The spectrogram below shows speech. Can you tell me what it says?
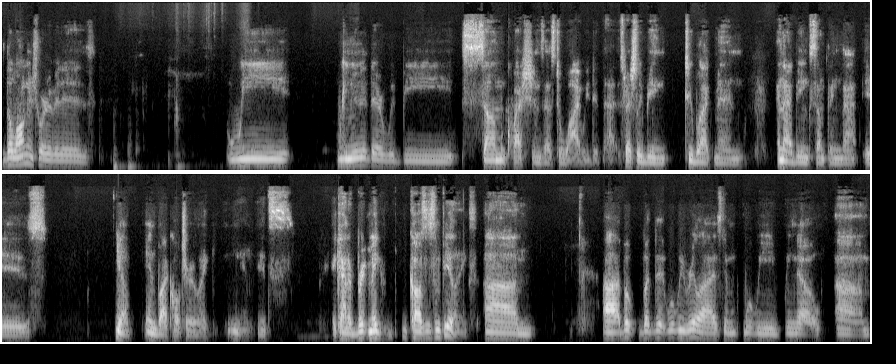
the long and short of it is, we we knew that there would be some questions as to why we did that, especially being two black men, and that being something that is, you know, in black culture, like you know, it's it kind of br- make causes some feelings. Um, uh, but but the, what we realized and what we we know um,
